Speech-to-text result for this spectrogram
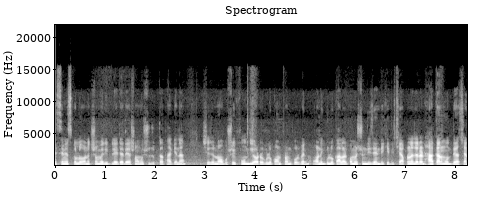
এস এম এস করলে অনেক সময় রিপ্লাইটা দেওয়ার সময় সুযোগটা থাকে না। সেজন্য অবশ্যই ফোন দিয়ে অর্ডারগুলো কনফার্ম করবেন। অনেকগুলো কালার কম্বিনেশন ডিজাইন দেখিয়ে দিচ্ছি। আপনারা যারা ঢাকার মধ্যে আছেন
